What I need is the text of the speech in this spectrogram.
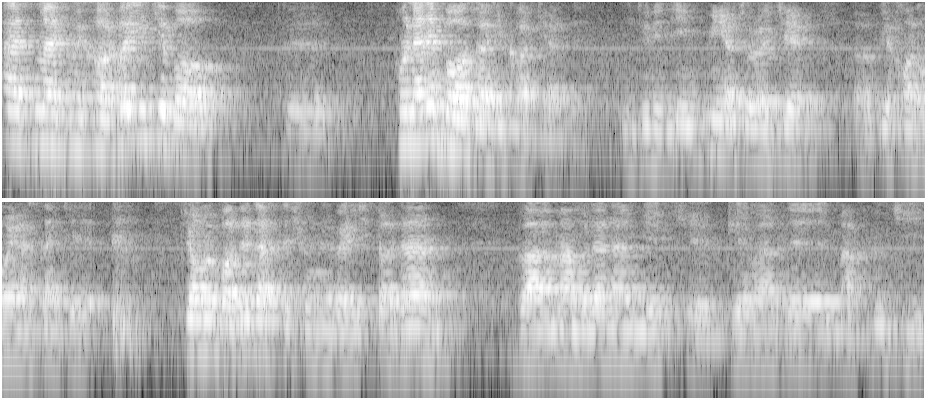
از مجموع کارهایی که با هنر بازاری کار کرده. می‌دونید این مینیاتورهایی که یه خانمایی هستن که جام باده دستشونه و ایستادن و معمولا هم یک پیرمرد مفلوکی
